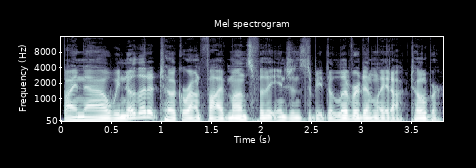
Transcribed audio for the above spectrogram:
By now, we know that it took around 5 months for the engines to be delivered in late October.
